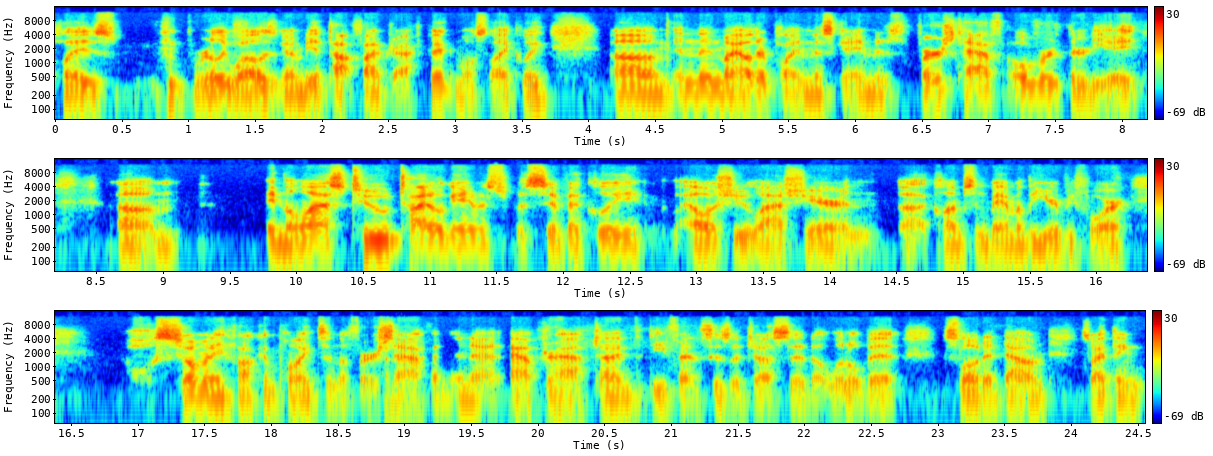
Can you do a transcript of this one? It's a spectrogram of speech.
plays really well. He's going to be a top five draft pick, most likely. Um, and then my other play in this game is first half over 38. Um, in the last two title games, specifically LSU last year and uh, Clemson Bama the year before, oh, so many fucking points in the first half, and then at, after halftime, the defense is adjusted a little bit, slowed it down. So I think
